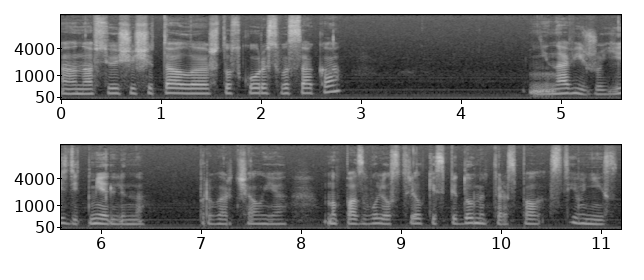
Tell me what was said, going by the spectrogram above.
Она все еще считала, что скорость высока? «Ненавижу ездить медленно», — проворчал я, но позволил стрелке спидометра сползти вниз.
